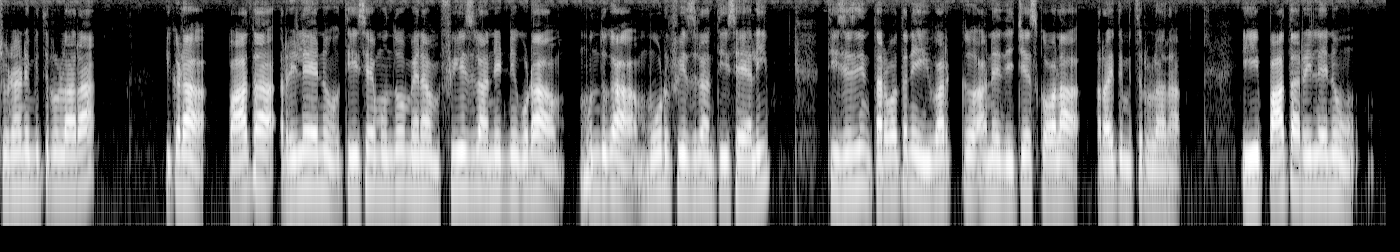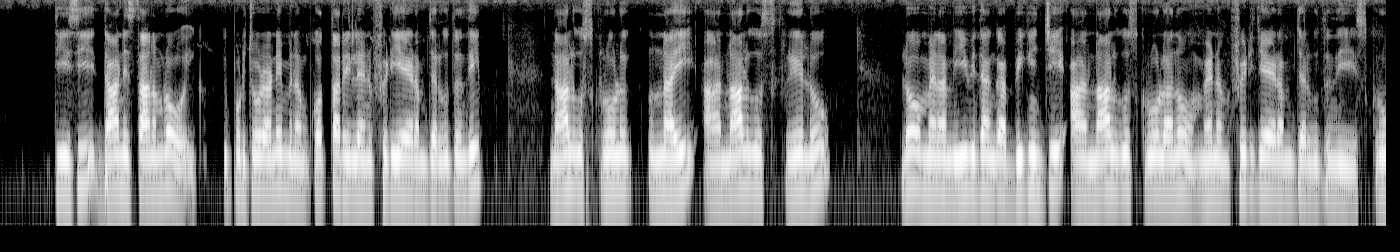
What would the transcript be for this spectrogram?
చూడండి మిత్రులారా ఇక్కడ పాత రిలేను తీసే ముందు మనం ఫీజులు అన్నింటినీ కూడా ముందుగా మూడు ఫీజులను తీసేయాలి. తీసేసిన తర్వాతనే ఈ వర్క్ అనేది చేసుకోవాలా రైతు మిత్రులారా? ఈ పాత రిలేను తీసి దాని స్థానంలో ఇప్పుడు చూడండి మనం కొత్త రిలేను ఫిట్ చేయడం జరుగుతుంది. నాలుగు స్క్రూలు ఉన్నాయి. ఆ నాలుగు స్క్రూలు లో మనం ఈ విధంగా బిగించి ఆ నాలుగు స్క్రూలను మనం ఫిట్ చేయడం జరుగుతుంది. స్క్రూ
